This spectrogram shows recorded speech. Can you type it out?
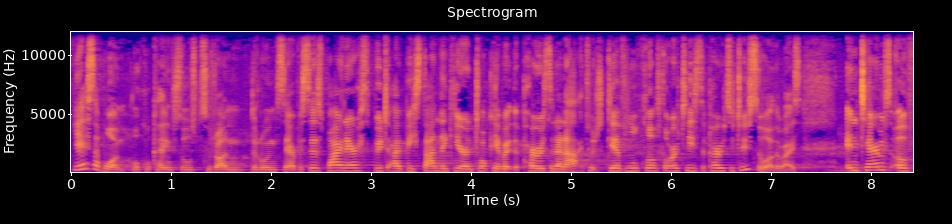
Yes, I want local councils to run their own services. Why on earth would I be standing here and talking about the powers in an Act which give local authorities the power to do so otherwise? In terms of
